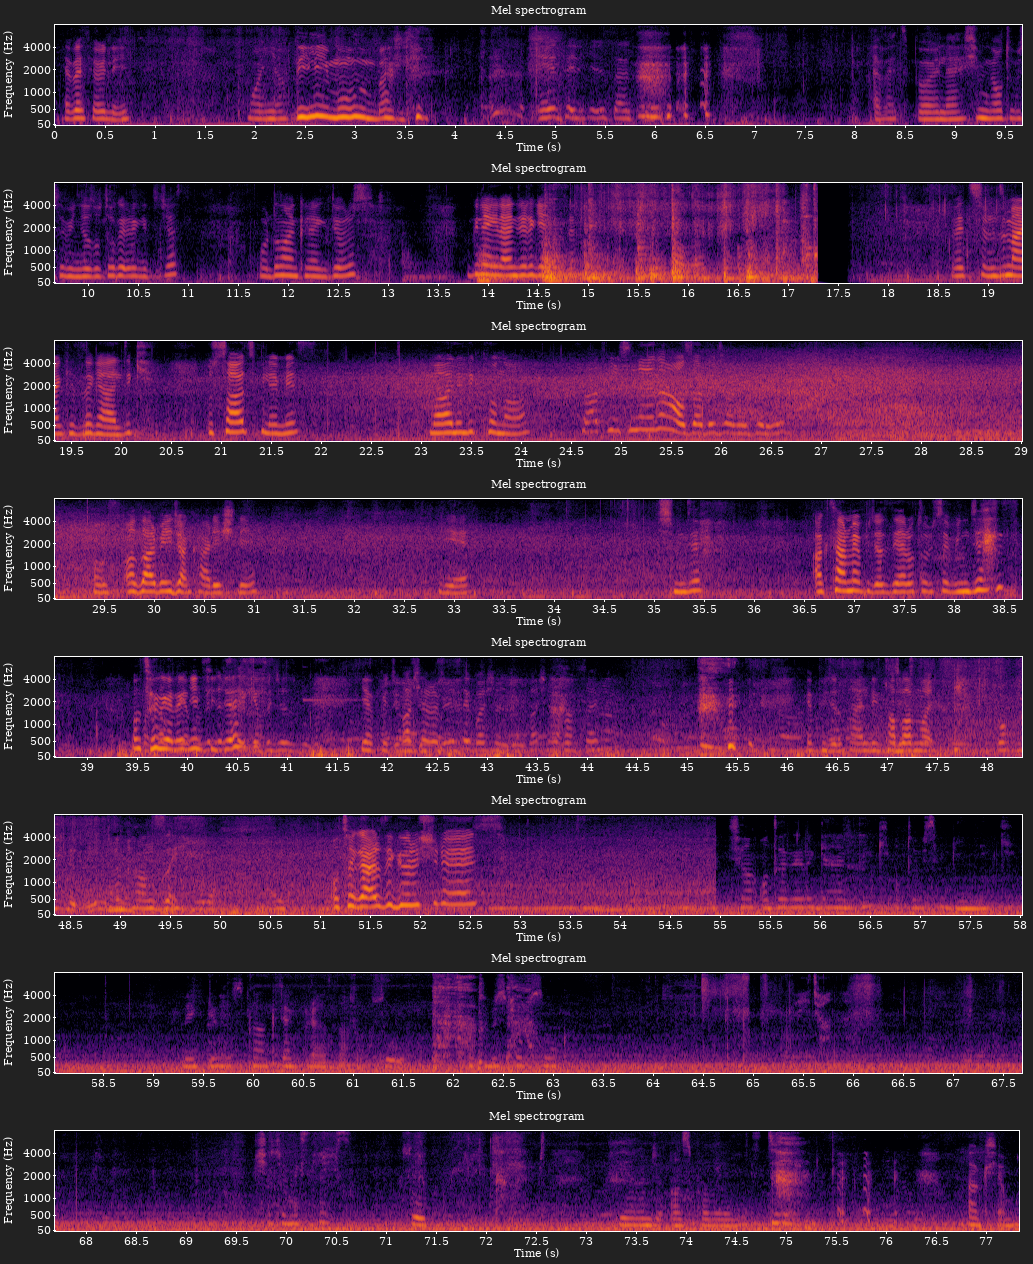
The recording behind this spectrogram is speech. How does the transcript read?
Evet öyleyim. Manyak. Deliyim oğlum ben de. en tehlikeli sensin. Evet böyle. Şimdi otobüse bineceğiz. Otogara gideceğiz. Oradan Ankara'ya gidiyoruz. Bugün eğlenceli geçsin. Evet şimdi merkeze geldik. Bu saat kulemiz. Valilik konağı. Saat kulesinde neden Azerbaycan yapıyor? Olsun. Azerbaycan kardeşliği. Diye. Şimdi aktarma yapacağız. Diğer otobüse bineceğiz. Otogara geçeceğiz. yapacağız bunu. Yapacağız. Başarabilirsek başaracağız. Başaramazsak Yapacağız. Halledeceğiz. taban var. Hanzay. Otogarda görüşürüz. Şu an otogara geldik. Otobüse bindik. Bekliyoruz. Kalkacak birazdan. Çok soğuk. Otobüs çok soğuk. Heyecanlı. Bir şey söylemek ister misin? Soğuk. Bir an önce Aspava'ya yemek istiyorum. Akşama.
